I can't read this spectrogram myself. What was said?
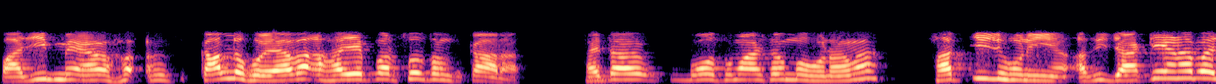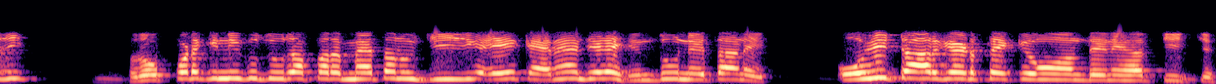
ਭਾਜੀ ਮੈਂ ਕੱਲ ਹੋਇਆ ਵਾ ਹਜੇ ਪਰਸੋਂ ਸੰਸਕਾਰ ਆ। ਹਜੇ ਤਾਂ ਬਹੁਤ ਸਮਾਜ ਤੋਂ ਹੋਣਾ ਵਾ ਹਰ ਚੀਜ਼ ਹੋਣੀ ਆ। ਅਸੀਂ ਜਾ ਕੇ ਆਣਾ ਭਾਜੀ। ਰੋਪੜ ਕਿੰਨੀ ਕੁ ਦੂਰ ਆ ਪਰ ਮੈਂ ਤੁਹਾਨੂੰ ਚੀਜ਼ ਇਹ ਕਹਿ ਰਿਹਾ ਜਿਹੜੇ ਹਿੰਦੂ ਨੇਤਾ ਨੇ ਉਹੀ ਟਾਰਗੇਟ ਤੇ ਕਿਉਂ ਆਉਂਦੇ ਨੇ ਹਰ ਚੀਜ਼ 'ਚ?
